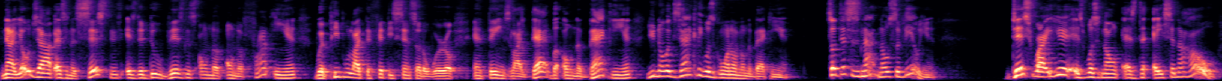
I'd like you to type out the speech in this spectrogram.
Now, your job as an assistant is to do business on the on the front end with people like the 50 cents of the world and things like that. But on the back end, you know exactly what's going on on the back end. So this is not no civilian. This right here is what's known as the ace in the hole.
